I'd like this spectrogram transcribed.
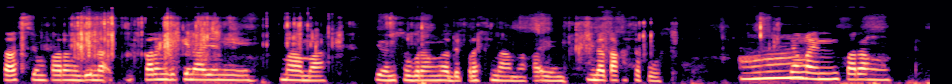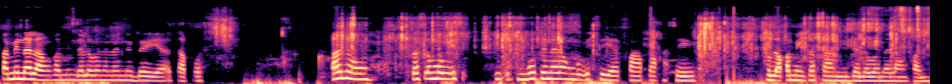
Tapos yung parang di na, parang di kinaya ni mama, yun, sobrang na-depress si mama, kaya yun, inatake sa puso. Ah, Kaya ngayon, parang kami na lang, kami dalawa na lang ni Bea. Tapos, ano, tapos umuwi, buti na lang umuwi siya, papa, kasi wala kaming kasama, dalawa na lang kami.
